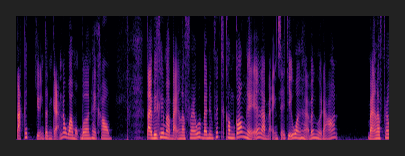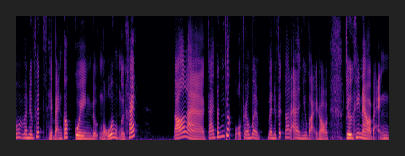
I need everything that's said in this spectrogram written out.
đặt cái chuyện tình cảm đó qua một bên hay không. Tại vì khi mà bạn là friend with benefit không có nghĩa là bạn sẽ chỉ quan hệ với người đó. Bạn là friend with benefit thì bạn có quyền được ngủ với một người khác. Đó là cái tính chất của friend with benefit nó đã là như vậy rồi. Trừ khi nào mà bạn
